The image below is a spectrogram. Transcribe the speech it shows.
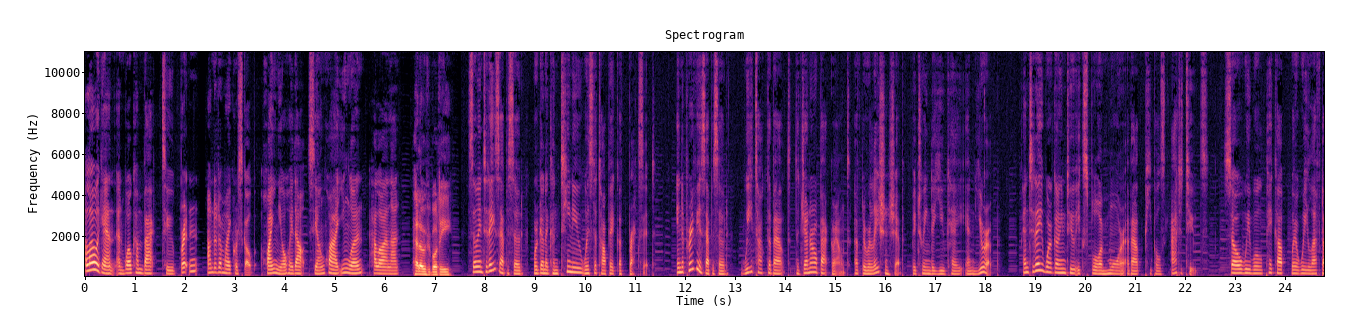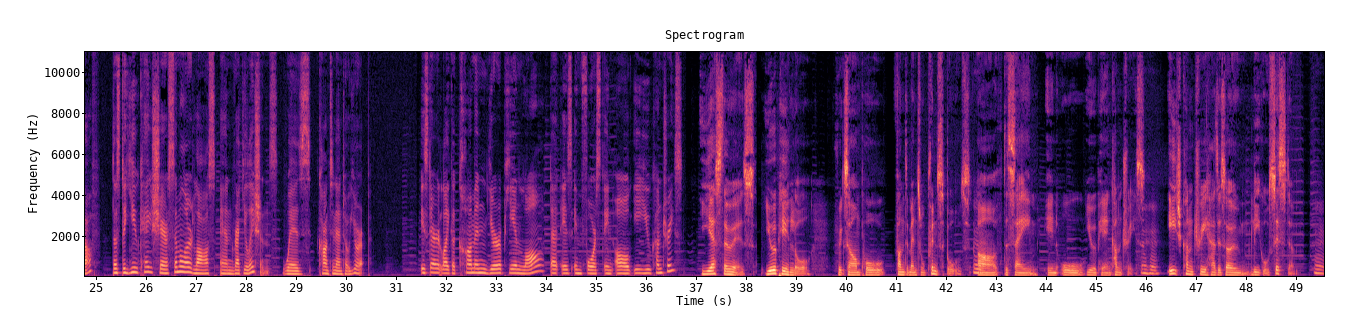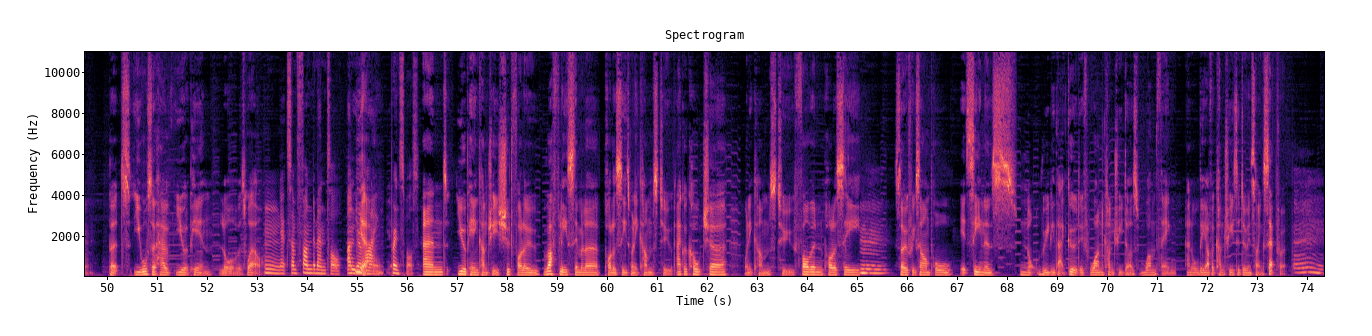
Hello again and welcome back to Britain under the microscope. 欢迎你又回到闲话英伦. Hello, Alan. Hello, everybody. So, in today's episode, we're going to continue with the topic of Brexit. In the previous episode, we talked about the general background of the relationship between the UK and Europe. And today we're going to explore more about people's attitudes. So, we will pick up where we left off does the UK share similar laws and regulations with continental Europe? Is there like a common European law that is enforced in all EU countries? Yes, there is. European law, for example, fundamental principles Mm. are the same in all European countries. Mm-hmm. Each country has its own legal system, Mm. But you also have European law as well. Mm, like some fundamental underlying principles. And European countries should follow roughly similar policies when it comes to agriculture, when it comes to foreign policy. So, for example, it's seen as not really that good if one country does one thing and all the other countries are doing something separate.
